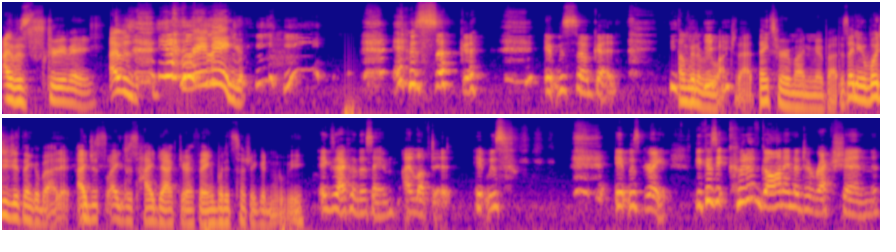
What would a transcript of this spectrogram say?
I was screaming. I was screaming. it was so good. It was so good. I'm gonna rewatch that. Thanks for reminding me about this. Anyway, what did you think about it? I just I just hijacked your thing, but it's such a good movie. exactly the same. I loved it. It was it was great because it could have gone in a direction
